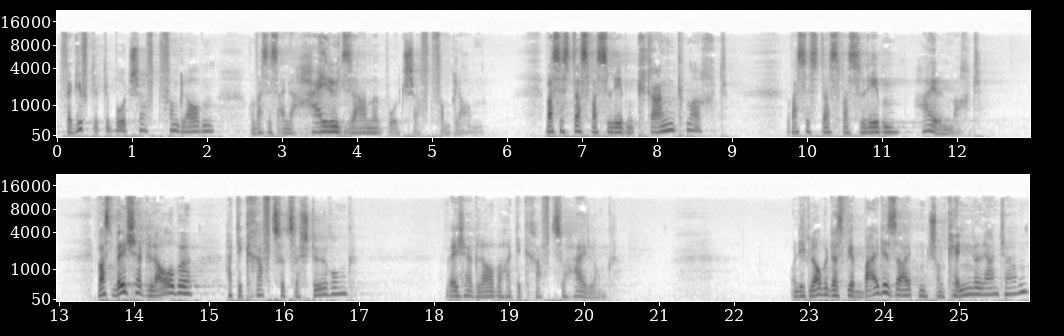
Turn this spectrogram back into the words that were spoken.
vergiftete Botschaft vom Glauben und was ist eine heilsame Botschaft vom Glauben? Was ist das, was Leben krank macht? Was ist das, was Leben heil macht? Was, welcher Glaube hat die Kraft zur Zerstörung? Welcher Glaube hat die Kraft zur Heilung? Und ich glaube, dass wir beide Seiten schon kennengelernt haben.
